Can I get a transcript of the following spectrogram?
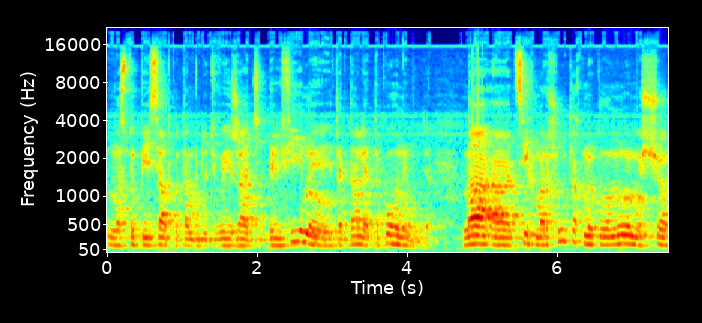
на 150-ку там будуть виїжджати дельфіни і так далі. Такого не буде. На е, цих маршрутах ми плануємо, що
